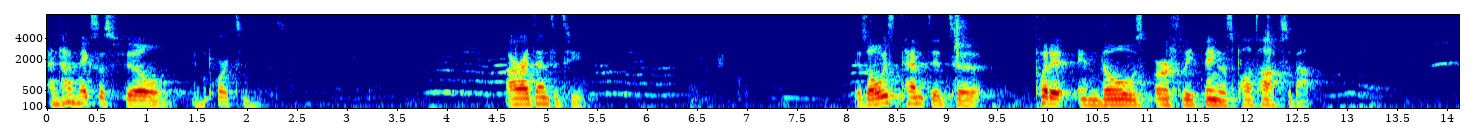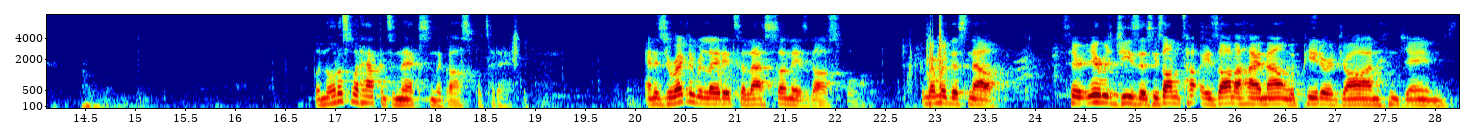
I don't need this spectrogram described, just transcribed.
And that makes us feel important. Our identity is always tempted to put it in those earthly things that Paul talks about. But notice what happens next in the gospel today. And it's directly related to last Sunday's gospel. Remember this now. So here is Jesus. He's on, top, he's on a high mountain with Peter, John, and James.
